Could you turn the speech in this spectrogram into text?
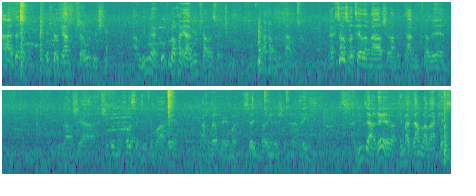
אז יש לו גם אפשרות לשיבוד. אבל אם הגוף לא חייב, אי אפשר לעשות שיבוד. ככה בנתם. הקצוץ רוצה לומר שהמתה מתכוון בגלל שהשיבוד מחוסן זה כמו ערב, כך אומרת הגמרא, עושה דברים לשין ערב. אז אם זה ערב, אם אדם לבא כסף,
